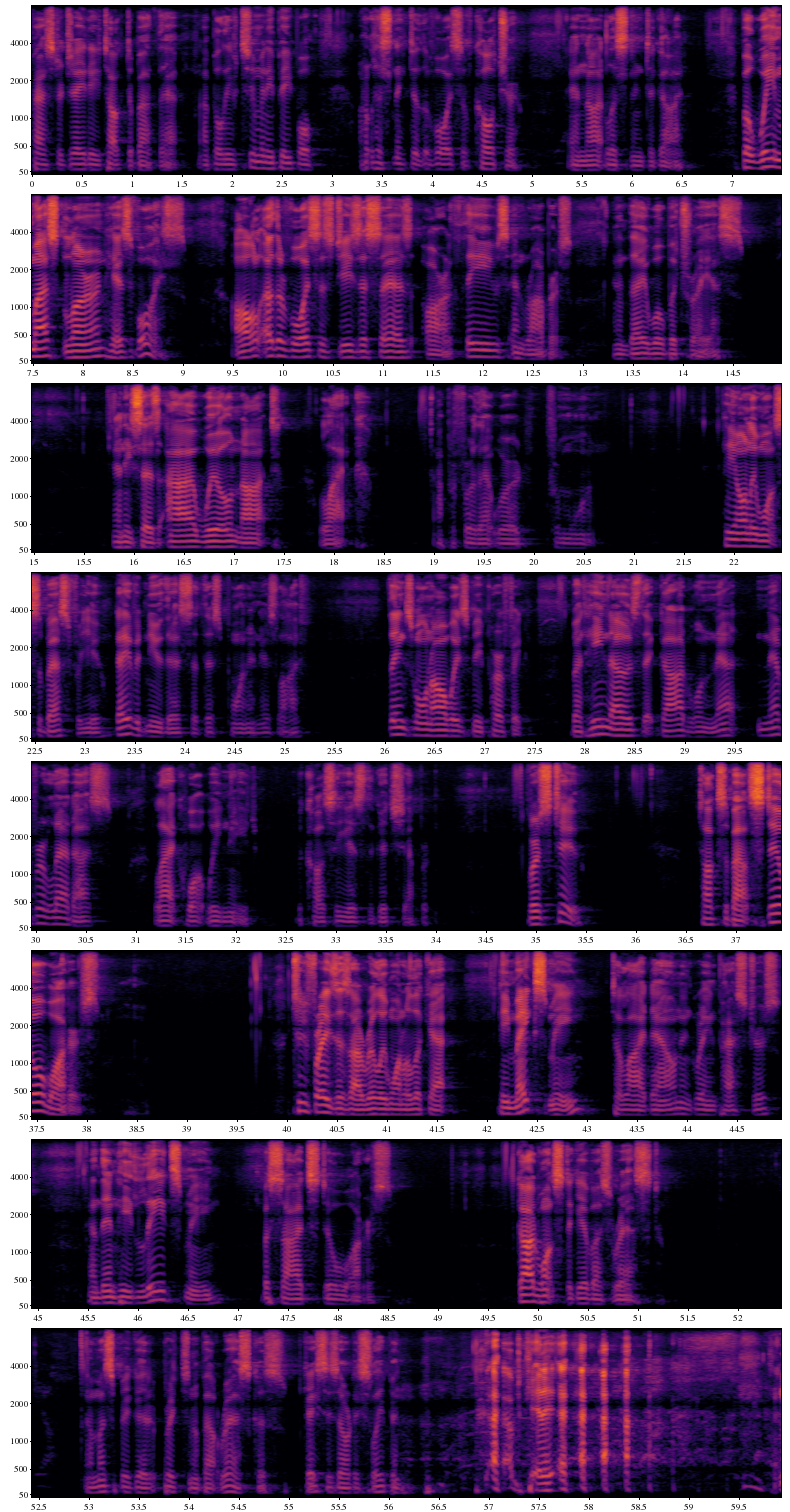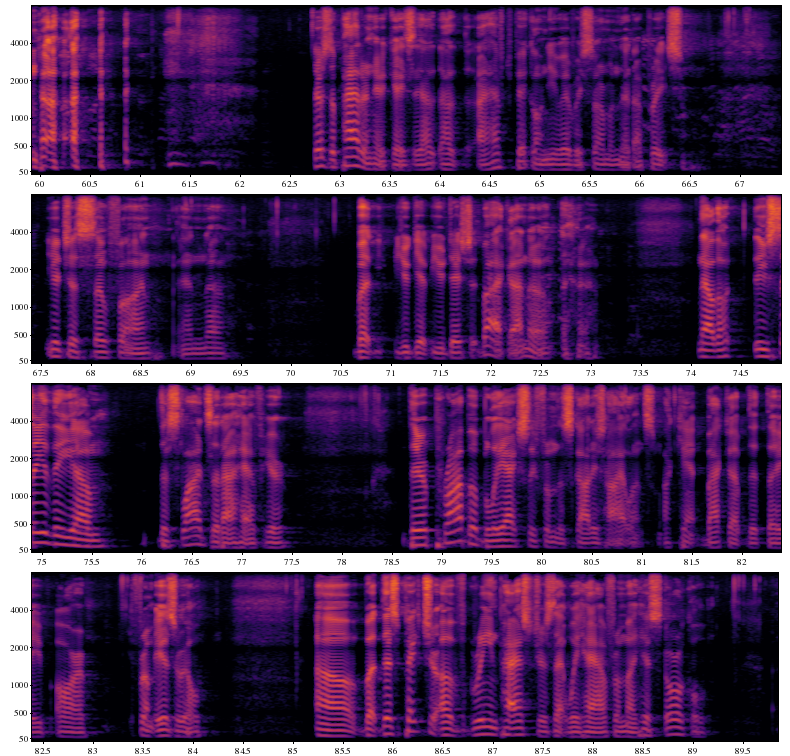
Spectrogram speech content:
Pastor JD talked about that. I believe too many people listening to the voice of culture and not listening to God. But we must learn his voice. All other voices, Jesus says, are thieves and robbers, and they will betray us. And he says, I will not lack. I prefer that word from one. He only wants the best for you. David knew this at this point in his life. Things won't always be perfect, but he knows that God will ne- never let us lack what we need because he is the good shepherd. Verse 2 talks about still waters. Two phrases I really want to look at. He makes me to lie down in green pastures, and then he leads me beside still waters. God wants to give us rest. I must be good at preaching about rest because Casey's already sleeping. I'm kidding. There's a pattern here, Casey. I, I, I, have to pick on you every sermon that I preach. You're just so fun, and uh, but you get you dish it back. I know. now, the, you see the um, the slides that I have here. They're probably actually from the Scottish Highlands. I can't back up that they are from Israel. Uh, but this picture of green pastures that we have from a historical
